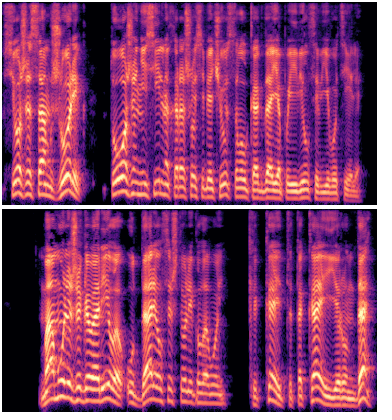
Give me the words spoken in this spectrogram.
все же сам Жорик тоже не сильно хорошо себя чувствовал, когда я появился в его теле. Мамуля же говорила, ударился что ли головой. Какая-то такая ерунда.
